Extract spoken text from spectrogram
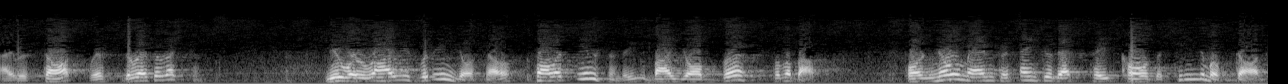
I will start with the resurrection. You will rise within yourself, followed instantly by your birth from above. For no man can enter that state called the kingdom of God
